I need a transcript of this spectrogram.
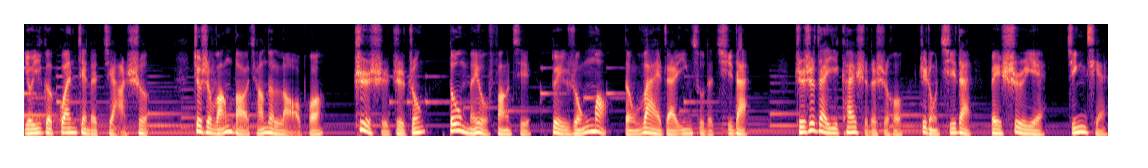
有一个关键的假设，就是王宝强的老婆至始至终都没有放弃对容貌等外在因素的期待，只是在一开始的时候，这种期待被事业、金钱、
